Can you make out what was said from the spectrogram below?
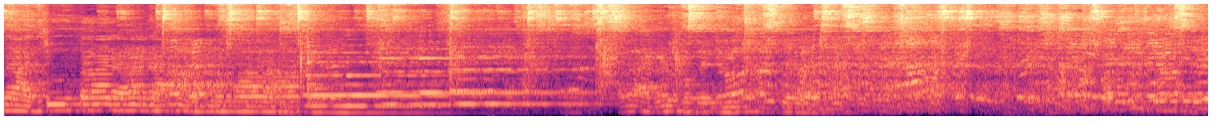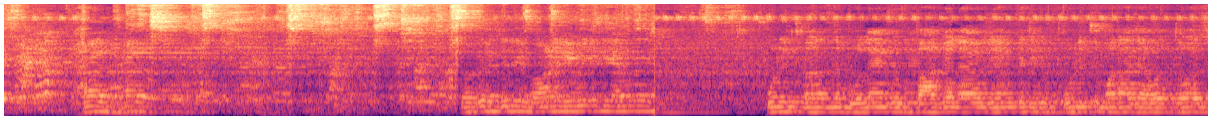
નાચું તારા નામમાં આગળ હાલ વાણી એવી રીતે આપણે પુનિત મહારાજને બોલાય પાગલ આવ્યો જેમ કે પુનિત મહારાજ આવો તો જ.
